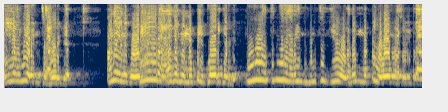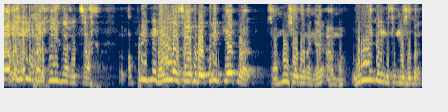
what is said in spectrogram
எல்லாமே இருந்துச்சு அவருக்கு. ஆனா எனக்கு ஒரே ஒரு ஆதங்கம் மட்டும் இப்போ வரைக்கும் இருக்கு. இவ்வளவு திங்குறாரு இந்த மனுஷனுக்கு ஏன் உடம்பு மட்டும் உழவ மாட்டேன்ற ஆதங்கம். அப்படி என்ன? நல்லா சாப்பிட எத்தனை கேட்பேன் சமோசா தானேங்க? ஆமா. உருளைக்கிழங்கு சமோசா தானே?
